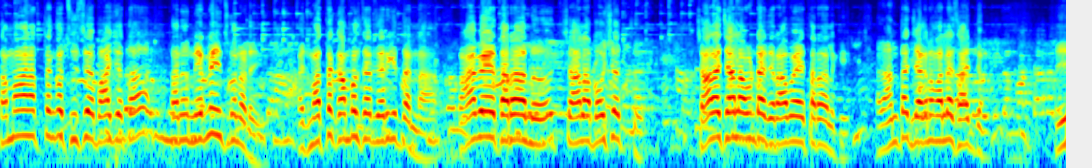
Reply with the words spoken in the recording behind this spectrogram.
సమానత్వంగా చూసే బాధ్యత తను నిర్ణయించుకున్నాడు. అది మొత్తం కంపల్సరీ జరిగిద్దన్న. రాబోయే తరాలు చాలా భవిష్యత్తు. చాలా చాలా ఉంటుంది రాబోయే తరాలకి. అదంతా జగన్ వల్లే సాధ్యం. ఈ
